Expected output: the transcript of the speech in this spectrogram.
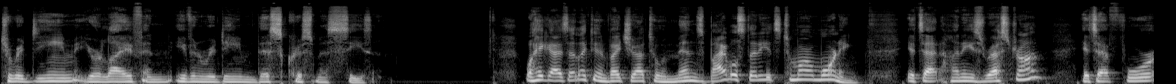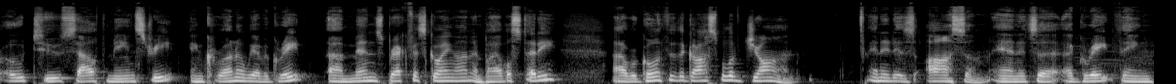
to redeem your life and even redeem this Christmas season. Well, hey guys, I'd like to invite you out to a men's Bible study. It's tomorrow morning. It's at Honey's Restaurant. It's at 402 South Main Street in Corona. We have a great uh, men's breakfast going on and Bible study. Uh, we're going through the Gospel of John, and it is awesome. And it's a, a great thing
